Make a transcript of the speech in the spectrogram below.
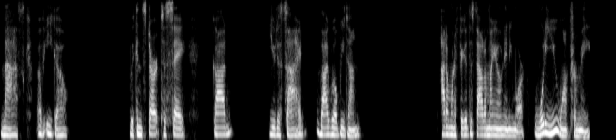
mask of ego. We can start to say, God, you decide, thy will be done. I don't want to figure this out on my own anymore. What do you want from me?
